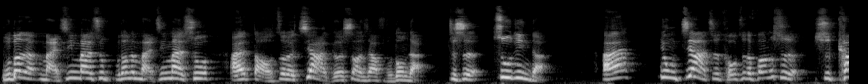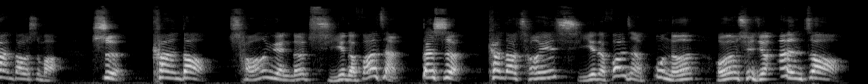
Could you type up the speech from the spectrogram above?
不断的买进卖出，不断的买进卖出，而导致了价格上下浮动的，这是注定的，而。用价值投资的方式是看到什么？是看到长远的企业的发展，但是看到长远企业的发展不能完完全全按照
